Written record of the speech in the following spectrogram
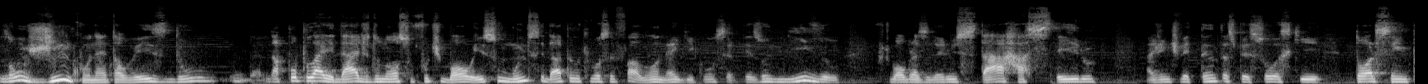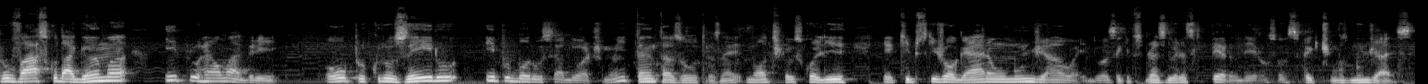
longínquo, né, talvez, do, da popularidade do nosso futebol. Isso muito se dá pelo que você falou, né, Gui? Com certeza o nível do futebol brasileiro está rasteiro. A gente vê tantas pessoas que torcem para o Vasco da Gama e para o Real Madrid, ou para o Cruzeiro e para o Borussia Dortmund, e tantas outras, né? Note que eu escolhi equipes que jogaram o Mundial, aí, duas equipes brasileiras que perderam seus respectivos mundiais.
